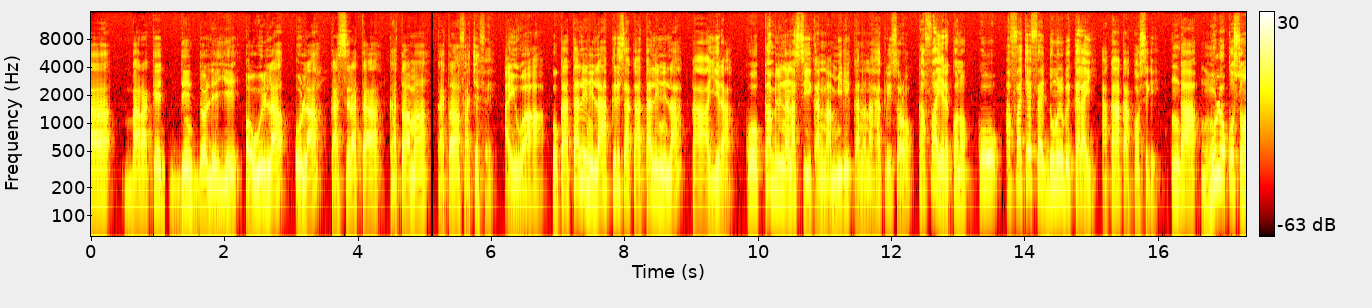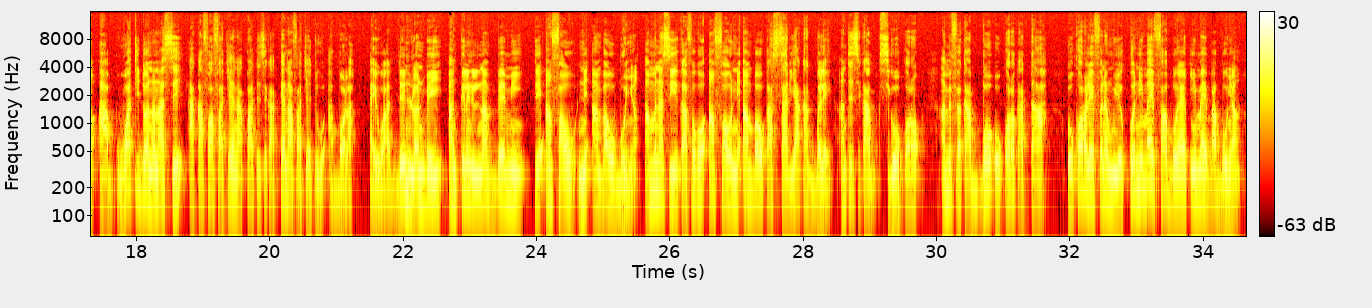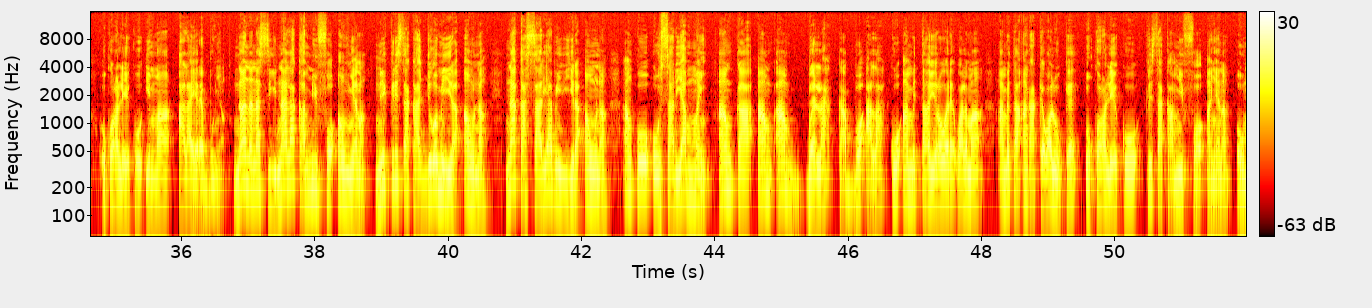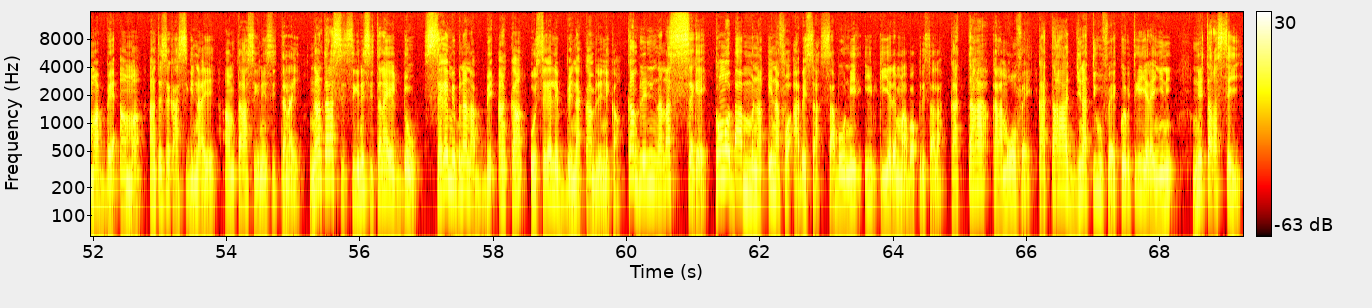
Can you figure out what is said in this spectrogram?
baarakɛ den dɔ le ye ɔ wurila o la ka sira ta ka tagama ka taga facɛ fɛ ayiwa o ka tali nin la krista ka tali nin la k'a yira ko kanbili nana sigi ka na miiri ka nana hakili sɔrɔ ka fɔ a yɛrɛ kɔnɔ ko a facɛ fɛ dumuni be kɛla ye a kan ka kɔsegi nka mun lo kosɔn a waati dɔ nana se a ka fɔ a facɛ na k'a tɛ se ka kɛ n'a facɛ tugu a bɔ la ayiwa den lɔnni be yen an kelen kelenna bɛɛ min tɛ an faw ni an baw bonya an bena sigi k'a fɔ ko an faw ni an baw ka sariya ka gwɛlɛ an tɛ se ka sigi o kɔrɔ an be fɛ ka bɔ o kɔrɔ ka taga o kɔrɔ le fɛnɛ mun ye ko n'i ma i fa bonya i ma i ba bonya o kɔrɔ le ye ko i ma ala yɛrɛ bonya n'a nana sigi n'ala ka min fɔ anw ɲɛna ni krista k'a jogo min yira anw na n'a ka sariya min yira anw na an ko o sariya man ɲi an ka an an gwɛrɛla ka bɔ a la ko an be taga yɔrɔ wɛrɛ walama an be taa an ka kɛwalew kɛ o kɔrɔ le ye ko krista ka min fɔ an ɲɛna o ma bɛn an ma an tɛ se ka sigi n'a ye an be taga sigi ni sitana ye n'an taara sigi ni sitana ye dow sɛgɛ min benana ben an kan o sɛgɛ le benna kan bilenni kan kan bilenni nana sɛgɛ kɔngɔ b'a mina i n'a fɔ a be sa sabu ni i k'i yɛrɛ mabɔ krista la ka taga kalamɔgɔw fɛ ka taga jinatigiw fɛ ko i be tigi yɛrɛ ɲini n'i taara seyi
